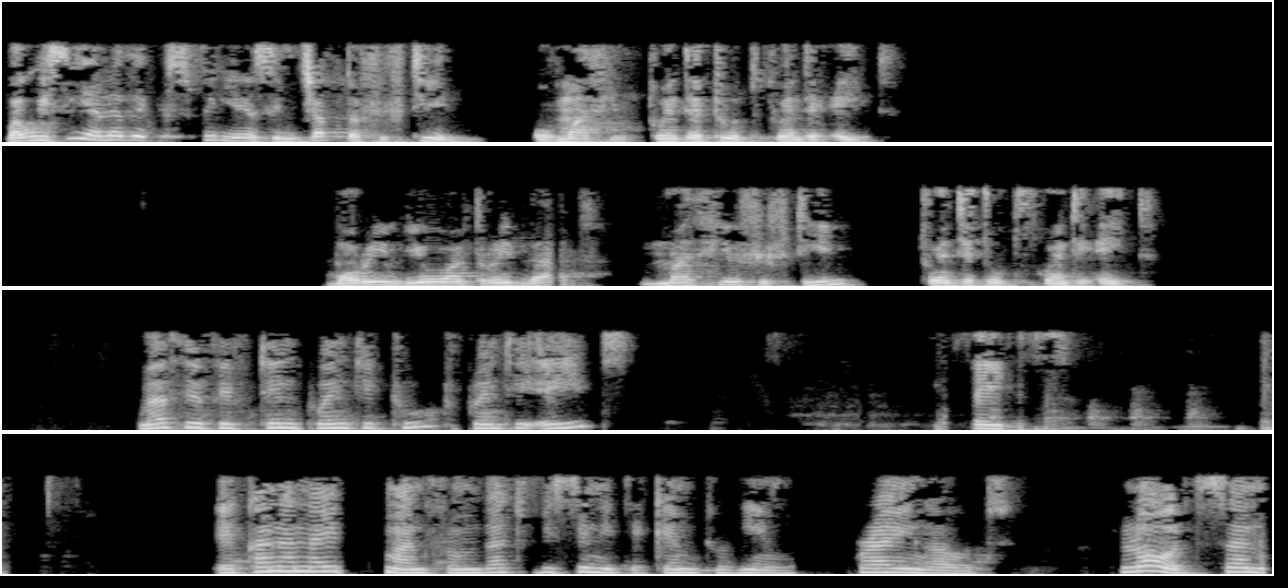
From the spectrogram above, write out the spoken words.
But we see another experience in chapter 15 of Matthew 22 to 28. Maureen, do you want to read that? Matthew 15, 22 to 28. Matthew 15, 22 to 28 says, a Canaanite man from that vicinity came to him, crying out, Lord, son of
